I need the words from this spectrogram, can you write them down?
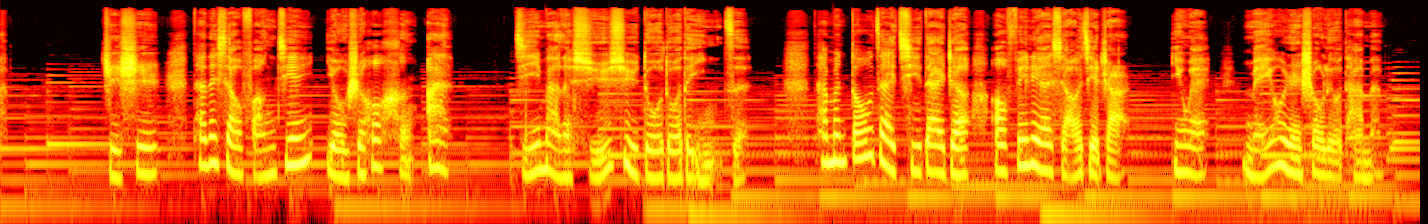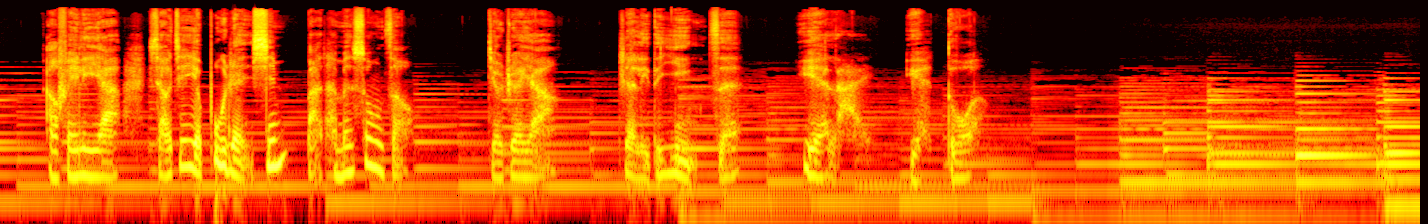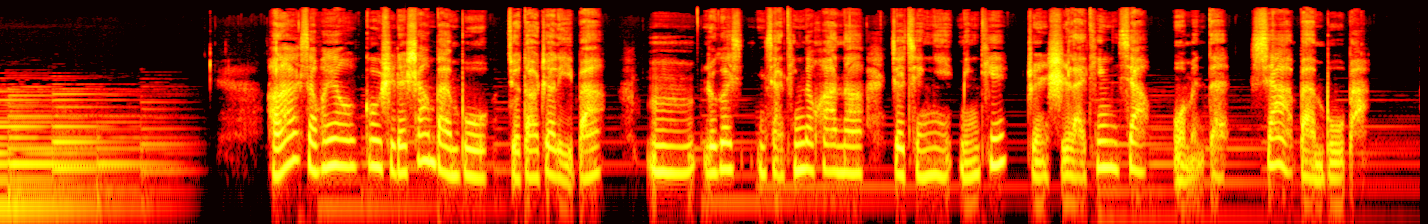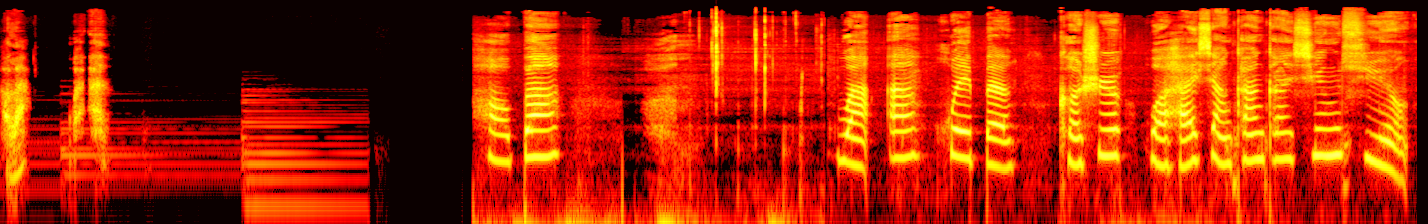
只是她的小房间有时候很暗，挤满了许许多多的影子，他们都在期待着奥菲利亚小姐这儿。因为没有人收留他们，奥菲利亚小姐也不忍心把他们送走。就这样，这里的影子越来越多。好啦，小朋友，故事的上半部就到这里吧。嗯，如果你想听的话呢，就请你明天准时来听一下我们的。下半部吧，好啦，晚安。好吧，晚安，绘本。可是我还想看看星星。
